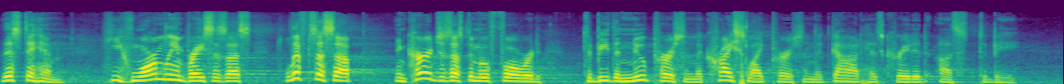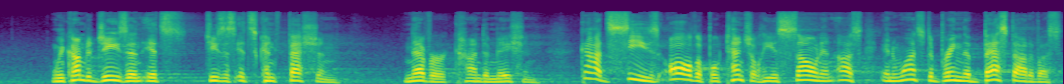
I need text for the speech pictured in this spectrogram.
this to Him, He warmly embraces us, lifts us up, encourages us to move forward to be the new person, the Christ like person that God has created us to be. When we come to Jesus, it's, Jesus, it's confession, never condemnation. God sees all the potential He has sown in us and wants to bring the best out of us,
